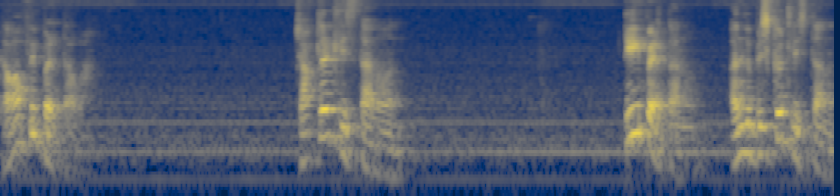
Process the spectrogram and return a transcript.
కాఫీ పెడతావా? చాక్లెట్లు ఇస్తాను అని టీ పెడతాను అందులో బిస్కెట్లు ఇస్తాను.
